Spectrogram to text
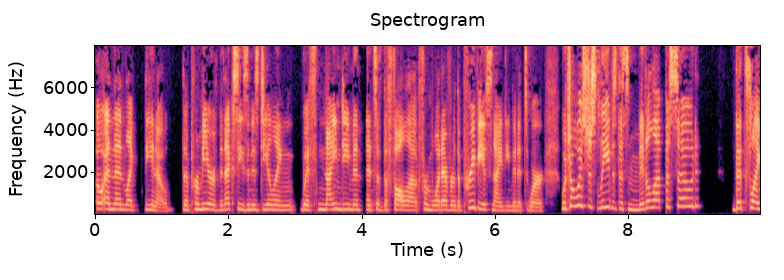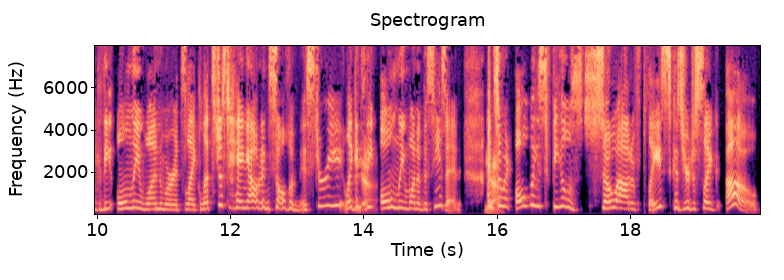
oh, and then like, you know, the premiere of the next season is dealing with 90 minutes of the fallout from whatever the previous 90 minutes were, which always just leaves this middle episode that's like the only one where it's like, let's just hang out and solve a mystery. Like it's Yeah. the only one of the season. Yeah. And so it always feels so out of place because you're just like, oh,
